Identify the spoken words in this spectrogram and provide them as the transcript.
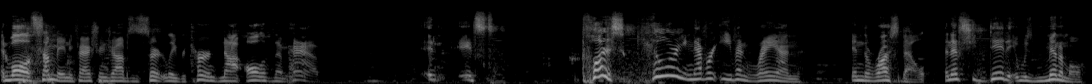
And while some manufacturing jobs have certainly returned, not all of them have. It, it's plus Hillary never even ran in the Rust Belt, and if she did, it was minimal.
